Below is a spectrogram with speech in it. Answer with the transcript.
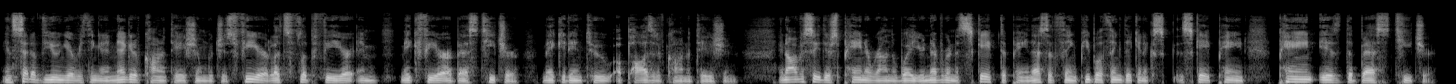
instead of viewing everything in a negative connotation, which is fear, let's flip fear and make fear our best teacher, make it into a positive connotation. And obviously there's pain around the way. You're never going to escape the pain. That's the thing. People think they can ex- escape pain. Pain is the best teacher.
